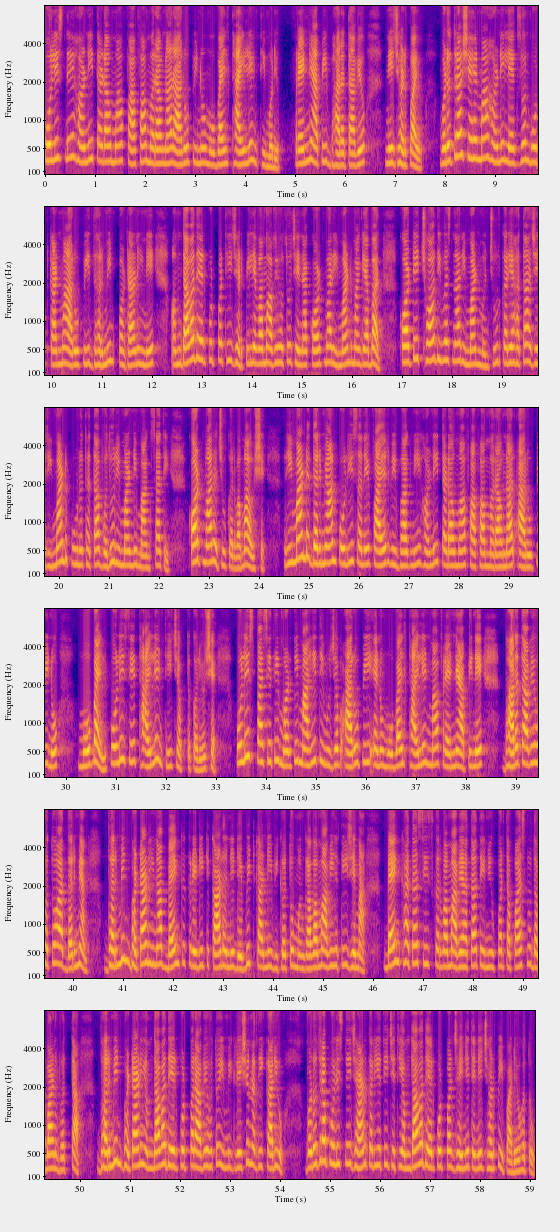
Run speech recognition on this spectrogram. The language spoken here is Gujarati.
પોલીસને હરણી તળાવમાં ફાફા મરાવનાર આરોપીનો મોબાઈલ થાઇલેન્ડથી મળ્યો. ફ્રેન્ડને આપી ભારત આવ્યો ને ઝડપાયો. વડોદરા શહેરમાં હરણી લેગઝોન બોટકાંડમાં આરોપી ધર્મીન પઢાણીને અમદાવાદ એરપોર્ટ પરથી ઝડપી લેવામાં આવ્યો હતો, જેના કોર્ટમાં રિમાન્ડ માંગ્યા બાદ કોર્ટે છ દિવસના રિમાન્ડ મંજૂર કર્યા હતા. આજે રિમાન્ડ પૂર્ણ થતાં વધુ રિમાન્ડની માંગ સાથે કોર્ટમાં રજૂ કરવામાં આવશે. રિમાન્ડ દરમિયાન પોલીસ અને ફાયર વિભાગની હરણી તળાવમાં ફાફા મરાવનાર આરોપીનો મોબાઈલ પોલીસે થાઇલેન્ડથી જપ્ત કર્યો છે. પોલીસ પાસેથી મળતી માહિતી મુજબ આરોપી એનો મોબાઈલ થાઇલેન્ડમાં ફ્રેન્ડને આપીને ભારત આવ્યો હતો. આ દરમિયાન ધર્મીન ભટાણીના બેંક ક્રેડિટ કાર્ડ અને ડેબિટ કાર્ડની વિગતો મંગાવવામાં આવી હતી, જેમાં બેંક ખાતા સીઝ કરવામાં આવ્યા હતા. તેની ઉપર તપાસનું દબાણ વધતા ધર્મીન ભટાણી અમદાવાદ એરપોર્ટ પર આવ્યો હતો. ઇમિગ્રેશન અધિકારીઓ વડોદરા પોલીસને જાણ કરી હતી જેથી અમદાવાદ એરપોર્ટ પર જઈને તેને ઝડપી પાડ્યો હતો.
